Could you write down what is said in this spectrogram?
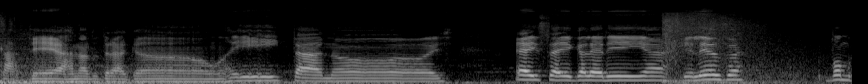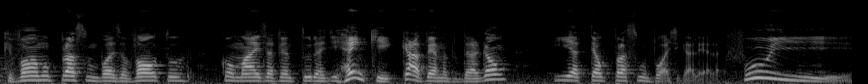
Caverna do Dragão. Eita, nós. É isso aí, galerinha. Beleza? Vamos que vamos. Próximo boss eu volto com mais aventuras de Henk, Caverna do Dragão. E até o próximo boss, galera. Fui!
